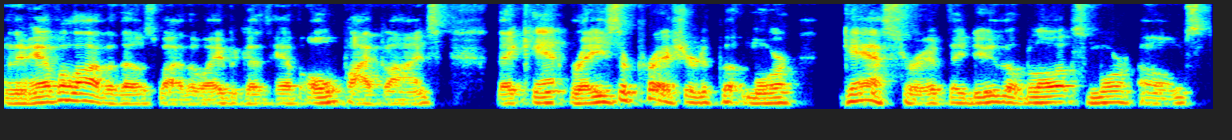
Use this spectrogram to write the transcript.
and they have a lot of those, by the way, because they have old pipelines. They can't raise the pressure to put more gas through. If they do, they'll blow up some more homes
